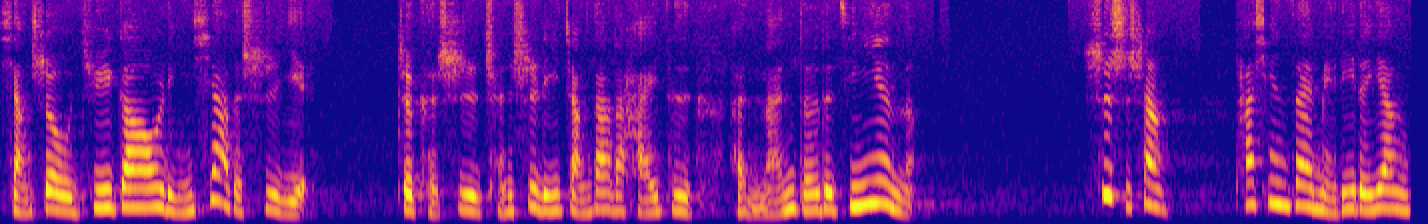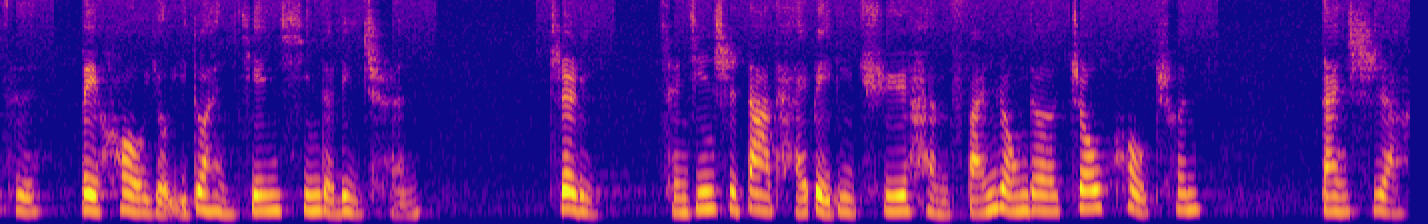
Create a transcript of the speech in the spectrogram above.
享受居高临下的视野。这可是城市里长大的孩子很难得的经验呢。事实上，它现在美丽的样子背后有一段艰辛的历程。这里曾经是大台北地区很繁荣的周后村，但是啊，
